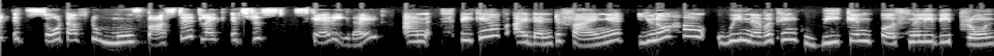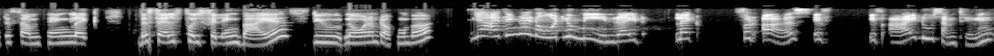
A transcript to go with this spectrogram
it it's so tough to move past it. Like it's just scary right and speaking of identifying it you know how we never think we can personally be prone to something like the self-fulfilling bias do you know what i'm talking about yeah i think i know what you mean right like for us if if I do something,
